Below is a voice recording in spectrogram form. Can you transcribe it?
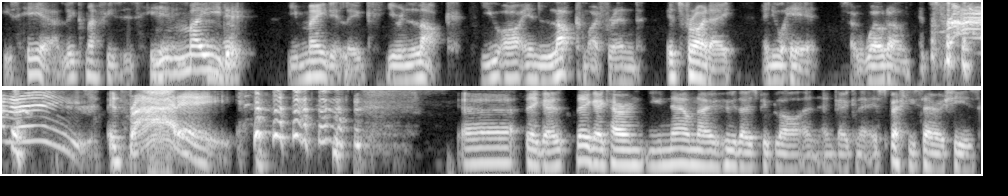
He's here. Luke Matthews is here. You made it. You made it, Luke. You're in luck. You are in luck, my friend. It's Friday and you're here. So well done. It's Friday. it's Friday. uh, there you go. There you go, Karen. You now know who those people are and, and go connect. Especially Sarah. She is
